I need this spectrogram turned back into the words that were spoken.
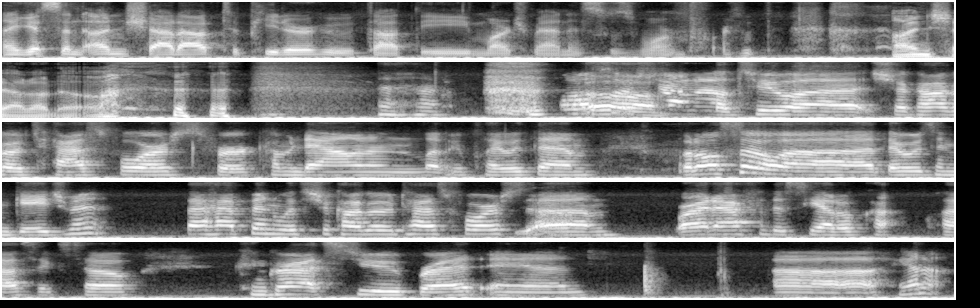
I guess an unshout out to Peter who thought the March Madness was more important. unshout out, uh also, oh. shout out to uh, Chicago Task Force for coming down and let me play with them. But also, uh, there was engagement that happened with Chicago Task Force yeah. um, right after the Seattle Classic. So, congrats to Brett and uh, Hannah.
